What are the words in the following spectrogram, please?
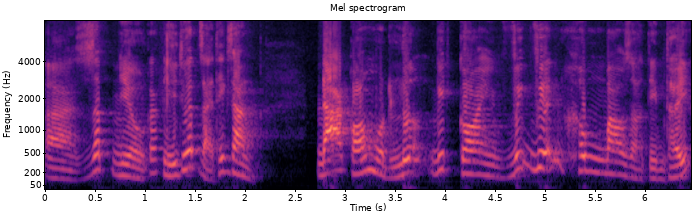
à, rất nhiều các lý thuyết giải thích rằng đã có một lượng bitcoin vĩnh viễn không bao giờ tìm thấy.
